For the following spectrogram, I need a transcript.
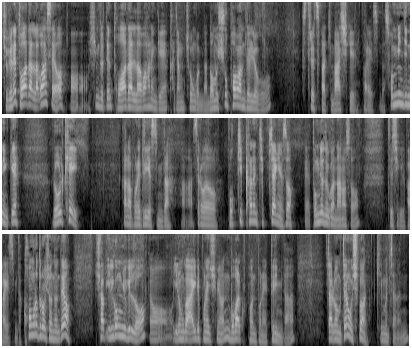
주변에 도와달라고 하세요. 어, 힘들 땐 도와달라고 하는 게 가장 좋은 겁니다. 너무 슈퍼맘 되려고 스트레스 받지 마시길 바라겠습니다. 손민지님께 롤케이크 하나 보내드리겠습니다. 아, 새로 복직하는 직장에서 네, 동료들과 나눠서 드시길 바라겠습니다. 콩으로 들어오셨는데요. 샵 1061로 어, 이름과 아이디 보내주시면 모바일 쿠폰 보내드립니다. 짧은 문자는 50원, 긴 문자는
